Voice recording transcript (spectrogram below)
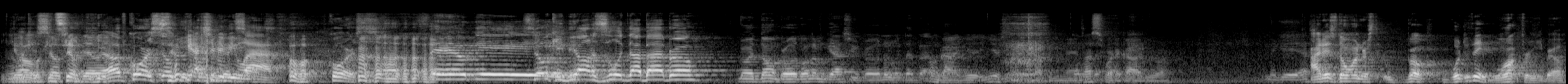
Yo, Look at Silky, Silky. Of course, Silky Silky actually made me laugh. Of course. Silky. Silky, be honest, does it look that bad, bro? Bro, don't, bro. Don't let him gas you, bro. Don't look that bad. Oh god, you're, you're so fucking man. I swear to God, you are. I just don't understand, bro. What do they want from me, bro?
